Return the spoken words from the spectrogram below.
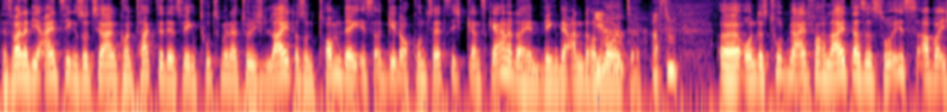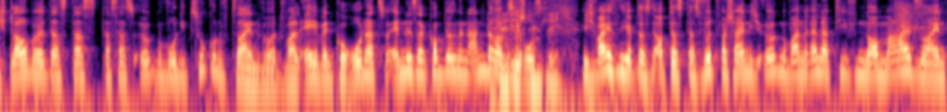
Das waren ja die einzigen sozialen Kontakte, deswegen tut es mir natürlich leid. Also ein Tom, der ist, geht auch grundsätzlich ganz gerne dahin, wegen der anderen ja, Leute. absolut. Äh, und es tut mir einfach leid, dass es so ist, aber ich glaube, dass das, dass das irgendwo die Zukunft sein wird. Weil, ey, wenn Corona zu Ende ist, dann kommt irgendein anderer Virus. Ich weiß nicht, ob das, ob das, das wird wahrscheinlich irgendwann relativ normal sein.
